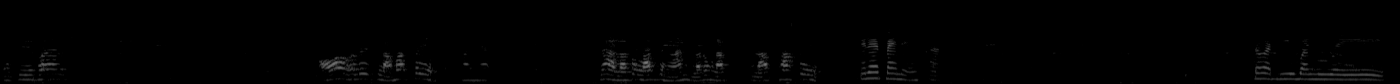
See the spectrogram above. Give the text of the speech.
โอเคถ้าอ๋อเขาเรียกรับภาคเศษทางเนี้ยน่า เราต้องรับอย่างนั้น เราต้องรับรับภาคเศษไม่ได้ไปไหนค่ะ สวัสดีวันเวย์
